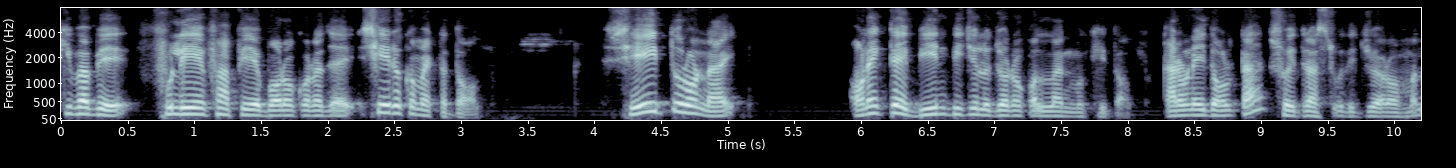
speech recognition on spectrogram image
কীভাবে ফুলিয়ে ফাঁপিয়ে বড় করা যায় সেই রকম একটা দল। সেই তুলনায় অনেকটাই বিএনপি ছিল জনকল্যাণমুখী দল, কারণ এই দলটা শহীদ রাষ্ট্রপতি জিয়া রহমান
